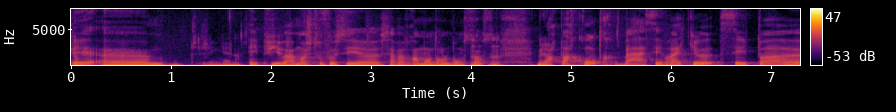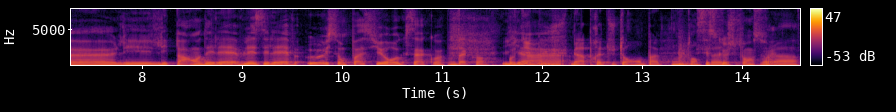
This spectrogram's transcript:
Et, euh, génial. et puis, bah, moi, je trouve que c'est, euh, ça va vraiment dans le bon sens. Mm, mm. Mais alors, par contre, bah, c'est vrai que c'est pas euh, les, les parents d'élèves, les élèves, eux, ils sont pas si heureux que ça, quoi. D'accord. Au a- début, mais après tu t'en rends pas compte en C'est ce que je pense, ouais. Voilà.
